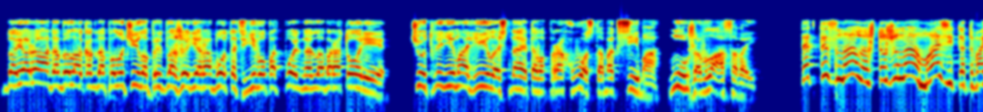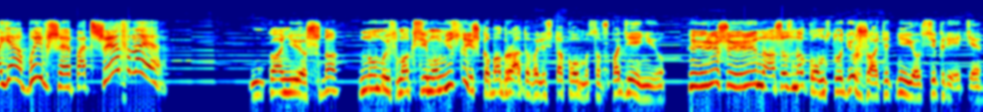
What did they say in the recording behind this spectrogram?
Да я рада была, когда получила предложение работать в его подпольной лаборатории. Чуть ли не молилась на этого прохвоста Максима, мужа Власовой. Так ты знала, что жена Мазика твоя бывшая подшефная? Ну, конечно. Но мы с Максимом не слишком обрадовались такому совпадению и решили наше знакомство держать от нее в секрете.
